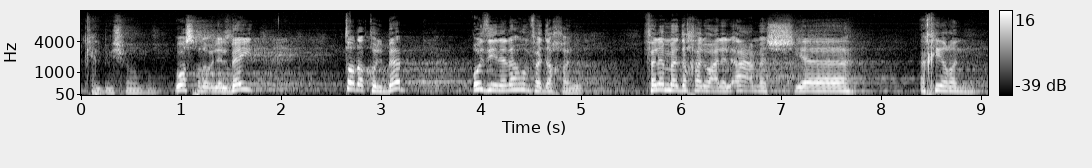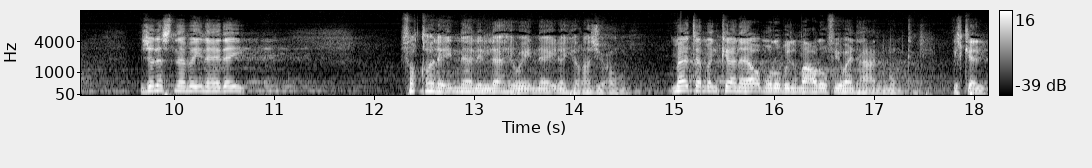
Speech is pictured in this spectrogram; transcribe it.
الكلب مش موجود. وصلوا إلى البيت طرقوا الباب أذن لهم فدخلوا. فلما دخلوا على الأعمش يا أخيرا جلسنا بين يدي فقال إنا لله وإنا إليه راجعون. مات من كان يأمر بالمعروف وينهى عن المنكر الكلب.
